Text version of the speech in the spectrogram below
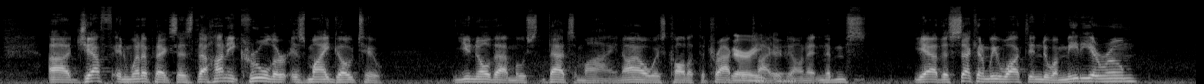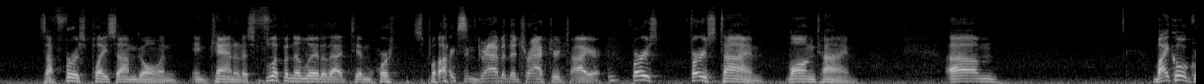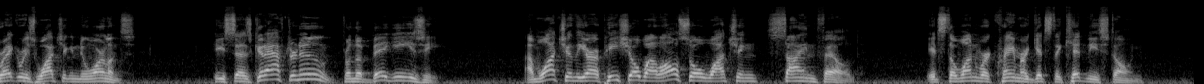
Uh, Jeff in Winnipeg says the honey cruller is my go-to. You know that moose. That's mine. I always call it the tractor Very tire good. donut. And the, yeah, the second we walked into a media room, it's the first place I'm going in Canada. Is flipping the lid of that Tim Hortons box and grabbing the tractor tire. First, first time, long time. Um, Michael Gregory's watching in New Orleans. He says, Good afternoon from the Big Easy. I'm watching the RP show while also watching Seinfeld. It's the one where Kramer gets the kidney stone.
